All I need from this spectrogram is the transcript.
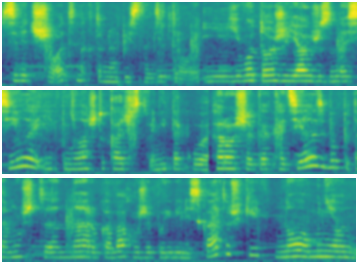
свитшот, на котором написано Детройт. И его тоже я уже заносила и поняла, что качество не такое хорошее, как хотелось бы, потому что на рукавах уже появились катушки. Но мне он,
